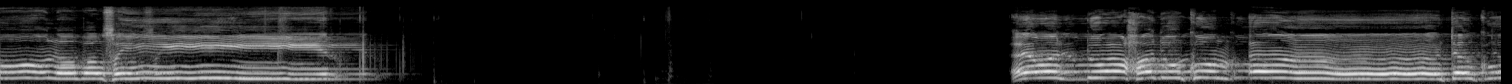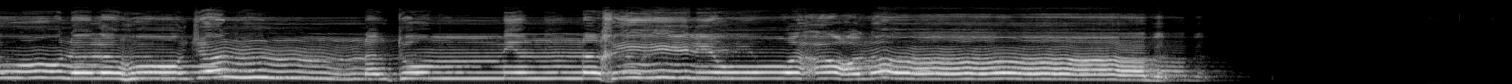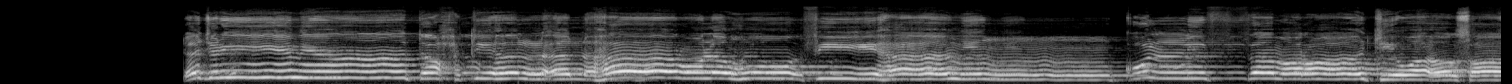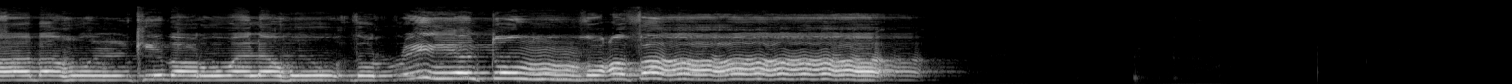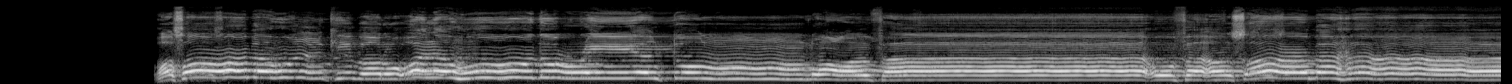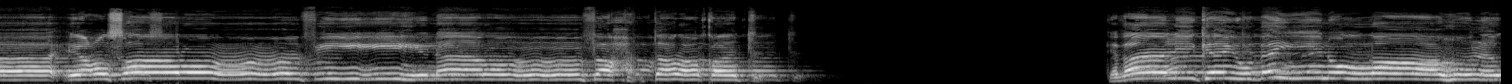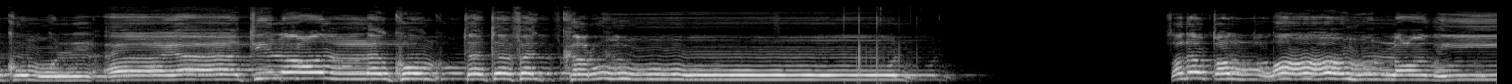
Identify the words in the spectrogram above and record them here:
بصير أيود أحدكم أن تكون له جنة من نخيل؟ تحتها الأنهار له فيها من كل الثمرات وأصابه الكبر وله ذرية ضعفاء. وصابه الكبر وله ذرية ضعفاء فأصابها إعصار فيه نار فاحترقت كذلك يبين الله لكم الآيات لعلكم تتفكرون. صدق الله العظيم.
